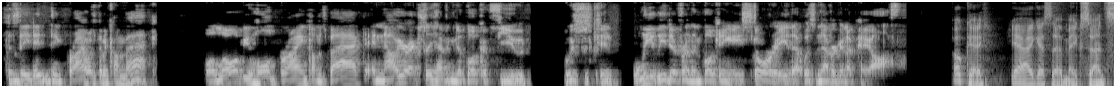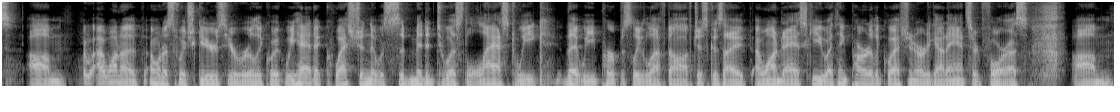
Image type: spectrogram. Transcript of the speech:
because they didn't think Bryan was going to come back. Well, lo and behold, Bryan comes back, and now you're actually having to book a feud, which is completely different than booking a story that was never going to pay off. Okay, yeah, I guess that makes sense. Um, I want to I want to switch gears here really quick. We had a question that was submitted to us last week that we purposely left off just because I I wanted to ask you. I think part of the question already got answered for us. Um,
